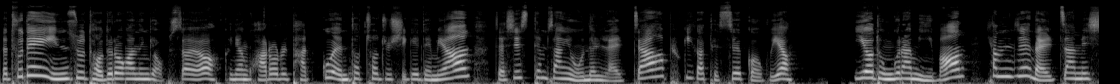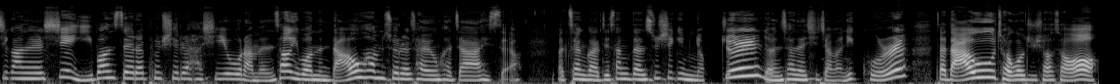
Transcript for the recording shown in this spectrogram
자, 투데이 인수 더 들어가는 게 없어요. 그냥 괄호를 닫고 엔터 쳐주시게 되면 자, 시스템상의 오늘 날짜 표기가 됐을 거고요. 이어 동그라미 2번 현재 날짜 및 시간을 C의 2번 셀에 표시를 하시오 라면서 이번은 now 함수를 사용하자 했어요. 마찬가지 상단 수식 입력줄 연산의 시작은 equal 자 now 적어주셔서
